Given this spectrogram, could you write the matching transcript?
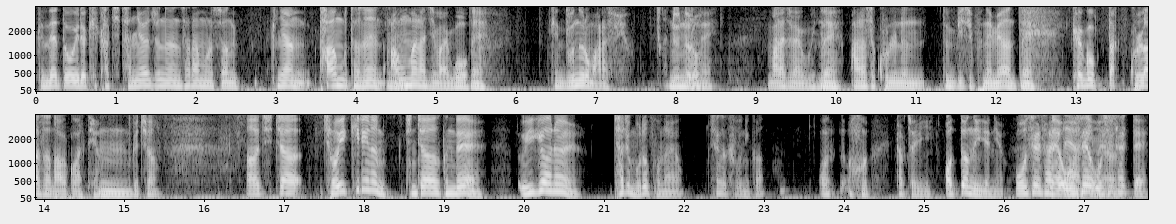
근데 또 이렇게 같이 다녀주는 사람으로선 그냥 다음부터는 음. 아무 말 하지 말고 네. 그냥 눈으로 말하세요. 눈으로. 네. 말하지 말고 그냥 네. 알아서 고르는 눈빛을 보내면 네. 결국 딱 골라서 나올 것 같아요. 음, 그렇죠. 아, 진짜 저희끼리는 진짜 근데 의견을 자주 물어보나요? 생각해 보니까. 어, 어, 갑자기 어떤 의견이요? 옷을 살 네, 때 옷에 아니면- 옷을 살 때.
